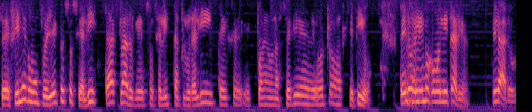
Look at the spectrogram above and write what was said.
Se define como un proyecto socialista, claro que es socialista pluralista y se ponen una serie de otros adjetivos. Pero, Socialismo comunitario. Claro,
